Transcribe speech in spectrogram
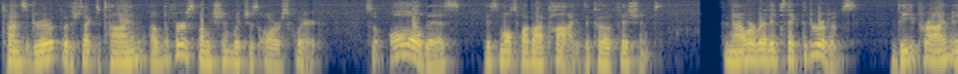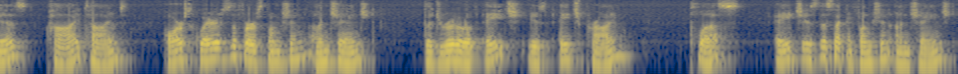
times the derivative with respect to time of the first function, which is r squared. So all this is multiplied by pi, the coefficient. So now we're ready to take the derivatives. v prime is pi times r squared is the first function, unchanged. The derivative of h is h prime, plus h is the second function, unchanged.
